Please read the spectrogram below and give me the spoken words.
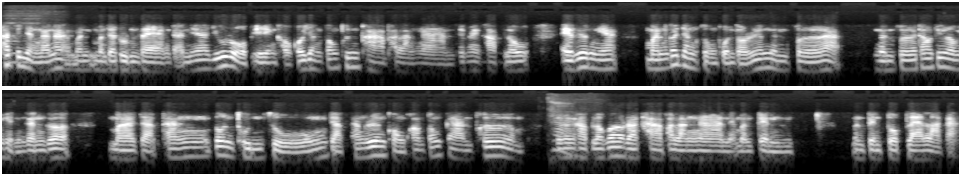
ถ้าเป็นอย่างนั้นอะมันมันจะรุนแรงแต่อันเนี้ยยุโรปเองเขาก็ยังต้องพึ่งพาพลังงานใช่ไหมครับแล้วไอ้เรื่องเนี้ยมันก็ยังส่งผลต่อเรื่องเงินเฟ้ออะเงินเฟ้อเท่าที่เราเห็นกันก็ มาจากทั้งต้นทุนสูง จากทั้งเรื่องของความต้องการเพิ่มค่ะใช่ไหมครับ แล้วก็ราคาพลังงานเนี่ยมันเป็นมันเป็นตัวแปรหลักอะ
